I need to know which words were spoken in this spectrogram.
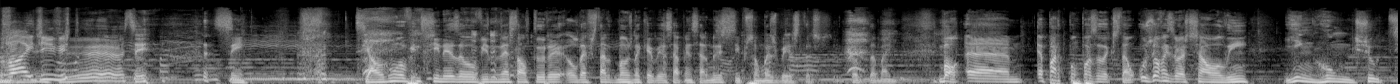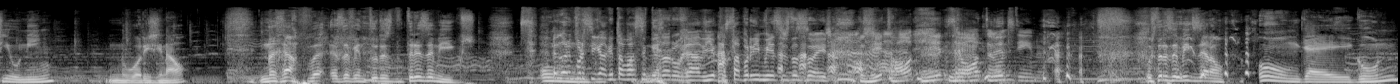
Vai viste? Sim. Sim. Se há algum ouvinte chinês a ouvir nesta altura, ele deve estar de mãos na cabeça a pensar, mas estes tipos são umas bestas, de todo tamanho. Bom, ahm, a parte pomposa da questão. Os jovens heróis de Shaolin, Yin Hung Shu Xiunin, no original, narrava as aventuras de três amigos. Um- Agora parecia que alguém estava a sintonizar o rádio e a passar por imensas estações. Zit, hot, net, hot, net. Os três amigos eram Um Gei Gun,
